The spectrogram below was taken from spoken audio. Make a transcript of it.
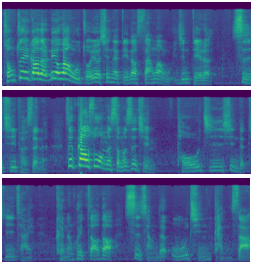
从最高的六万五左右，现在跌到三万五，已经跌了。四十七 percent 了，这告诉我们什么事情？投机性的题材可能会遭到市场的无情砍杀。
